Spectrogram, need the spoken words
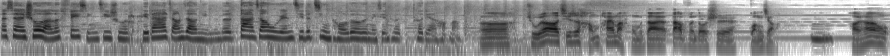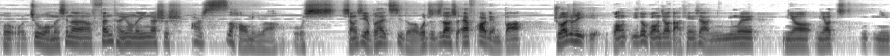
那现在说完了飞行技术，给大家讲讲你们的大疆无人机的镜头都有哪些特特点好吗？呃，主要其实航拍嘛，我们大大部分都是广角，嗯。好像我我就我们现在 Phantom 用的应该是二十四毫米吧，我详细也不太记得了，我只知道是 F 二点八，主要就是一广一个广角打天下，你因为你要你要你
